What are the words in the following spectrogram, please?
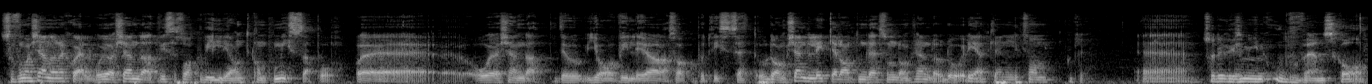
Så får man känna det själv och jag kände att vissa saker ville jag inte kompromissa på. Och jag kände att jag ville göra saker på ett visst sätt och de kände likadant om det som de kände och då är det egentligen liksom okay eh, Så det är liksom ingen ovänskap?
